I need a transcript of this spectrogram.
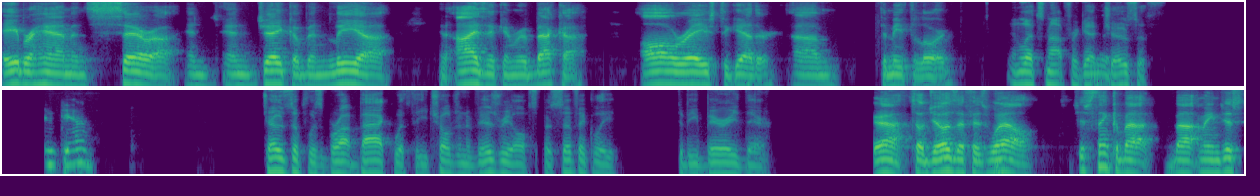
Abraham and sarah and and jacob and leah and isaac and Rebecca, all raised together um, to meet the lord. And let's not forget yeah. joseph yeah. Joseph was brought back with the children of israel specifically to be buried there. Yeah so joseph as well. Just think about about i mean just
